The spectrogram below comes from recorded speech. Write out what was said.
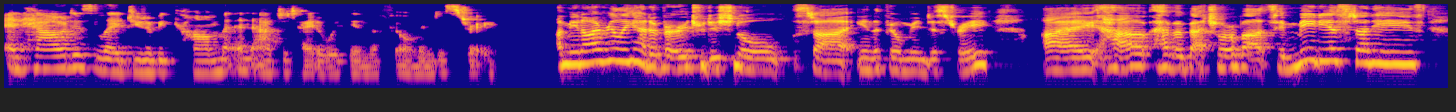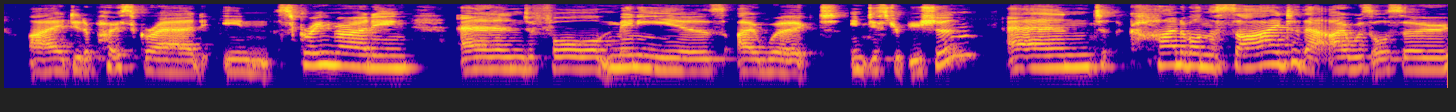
and how it has led you to become an agitator within the film industry? I mean, I really had a very traditional start in the film industry. I have, have a Bachelor of Arts in Media Studies. I did a postgrad in screenwriting. And for many years, I worked in distribution. And kind of on the side to that, I was also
